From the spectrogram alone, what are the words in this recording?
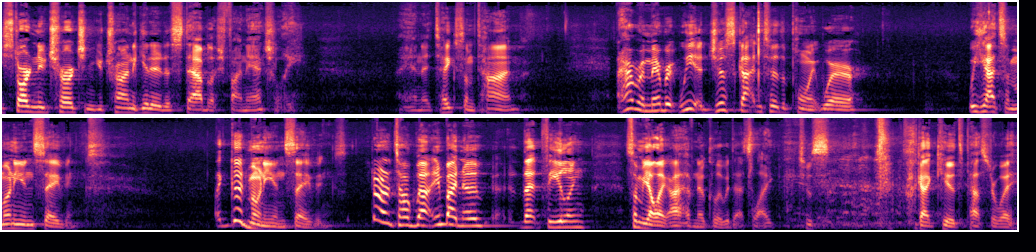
You start a new church and you're trying to get it established financially, and it takes some time. And I remember we had just gotten to the point where we had some money in savings, like good money in savings. You know what I'm talking about? Anybody know that feeling? Some of y'all like, I have no clue what that's like. Just, I got kids, Pastor Wade.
